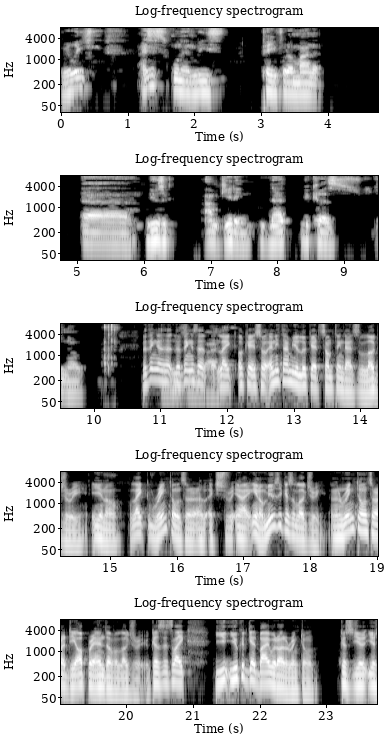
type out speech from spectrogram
really, I just want to at least pay for the amount of uh music I'm getting, not because you know. The thing is, that, the thing is that, like, okay, so anytime you look at something that's luxury, you know, like ringtones are extreme, uh, you know, music is a luxury, and ringtones are at the upper end of a luxury because it's like you you could get by without a ringtone because your your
